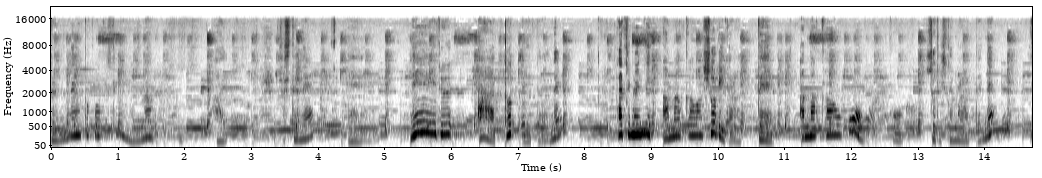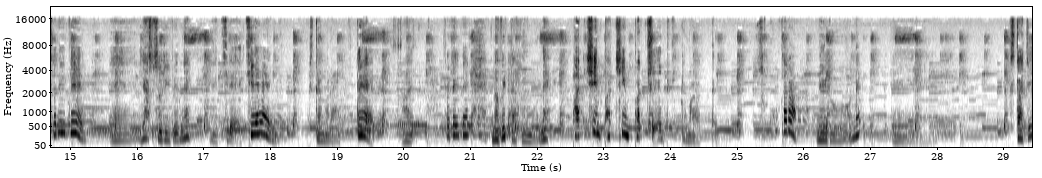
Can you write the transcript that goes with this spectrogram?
全然男受けするやんな。はい、そしてね、えー、ネイルアートって言ったらね初めに甘皮処理があって甘皮をこう処理してもらってねそれで、えー、ヤスリでね、えー、きれいきれいにしてもらってはい。それで伸びた分をねパチンパチンパチンって切ってもらって。ネイルをね、えー、下地、う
